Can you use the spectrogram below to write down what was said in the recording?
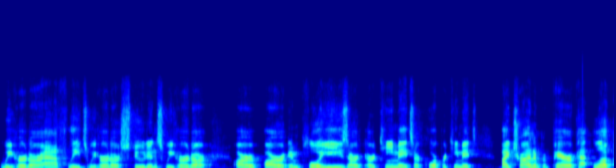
we hurt our athletes, we hurt our students, we hurt our our our employees, our, our teammates, our corporate teammates by trying to prepare a path. Look,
